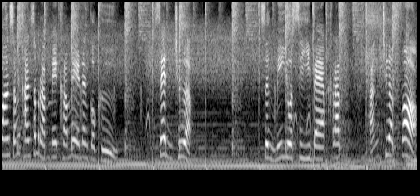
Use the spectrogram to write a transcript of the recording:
กรณ์สำคัญสำหรับเมคราเม่นั่นก็คือ เส้นเชือก ซึ่งมีอยู่ 4 แบบครับ ทั้งเชือกฟอก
